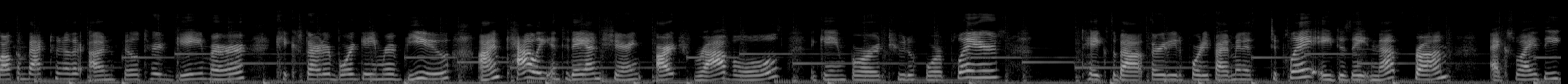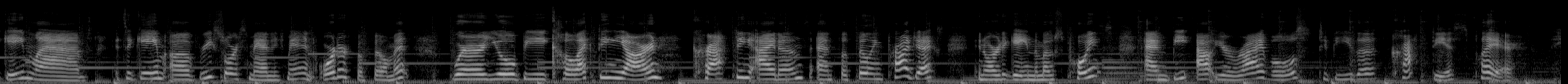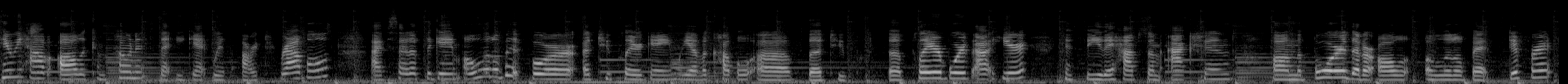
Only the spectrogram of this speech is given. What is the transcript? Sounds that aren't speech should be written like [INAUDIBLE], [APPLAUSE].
welcome back to another Unfiltered Gamer Kickstarter board game review. I'm Callie and today I'm sharing Arch Ravels, a game for two to four players. Takes about 30 to 45 minutes to play, ages 8 and up from XYZ Game Labs. It's a game of resource management and order fulfillment where you'll be collecting yarn, crafting items, and fulfilling projects in order to gain the most points and beat out your rivals to be the craftiest player. Here we have all the components that you get with Arch Ravels. I've set up the game a little bit for a two-player game. We have a couple of the two the player boards out here. You can see they have some actions on the board that are all a little bit different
